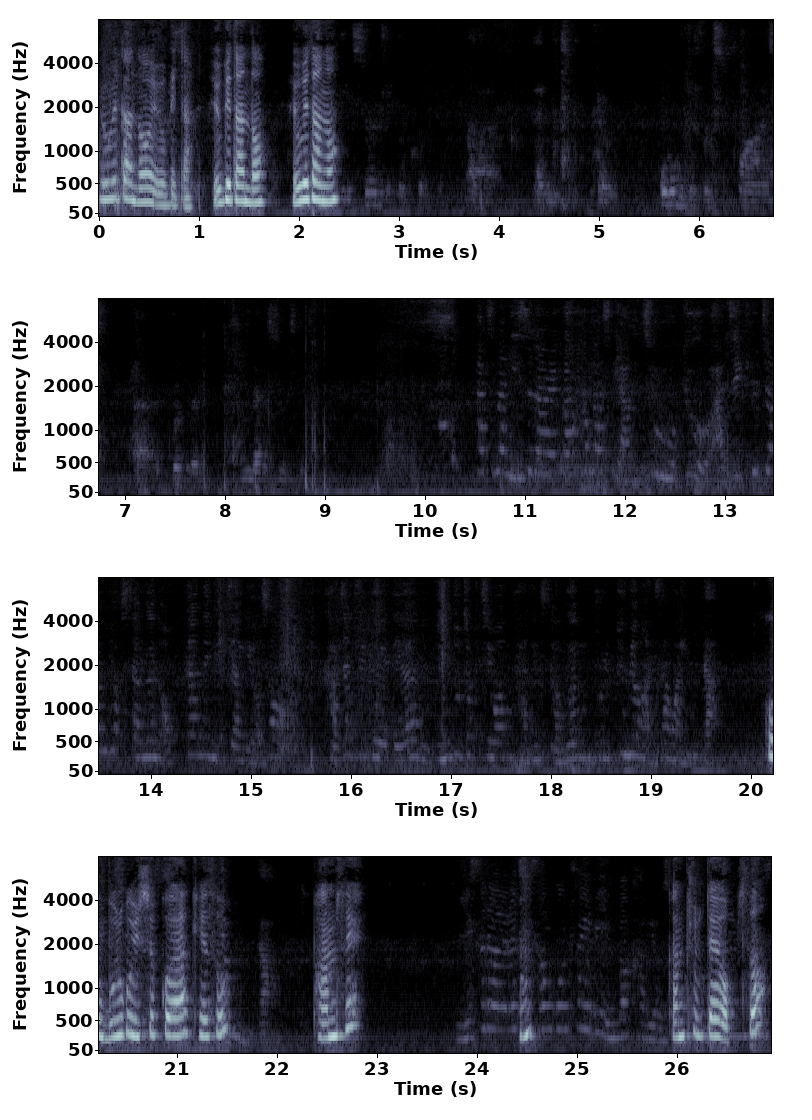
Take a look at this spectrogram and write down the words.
여기다 넣어, 여기다. 여기다 넣어. 여기다 넣어. 휴전 협상은 없다는 입장이어서 가자 지구에 대한 인도적 지원 가능성은 불투명한 상황입니다. 그거 물고 있을 거야, 계속? 밤새? 응? 감출 데 없어?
